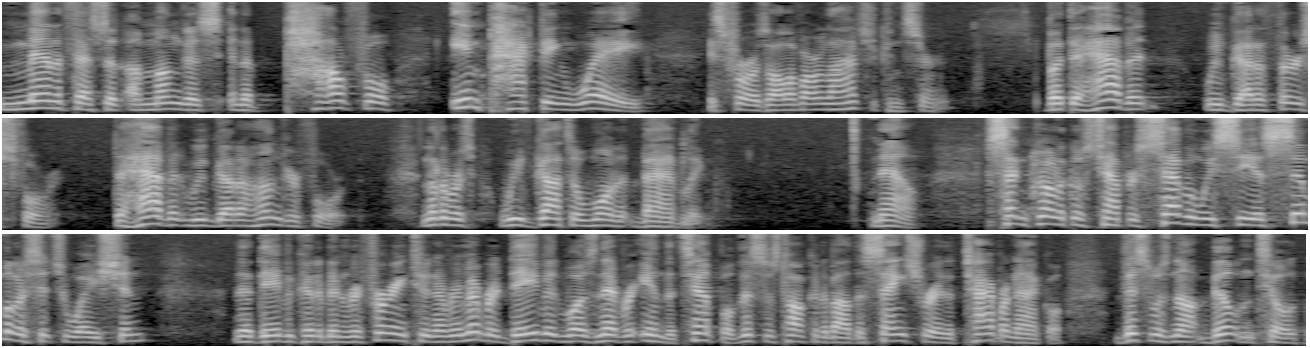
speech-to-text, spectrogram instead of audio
manifested among us in a powerful, impacting way as far as all of our lives are concerned. But to have it, we've got to thirst for it. To have it, we've got to hunger for it. In other words, we've got to want it badly. Now, Second Chronicles chapter 7, we see a similar situation that David could have been referring to. Now remember, David was never in the temple. This is talking about the sanctuary, the tabernacle. This was not built until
